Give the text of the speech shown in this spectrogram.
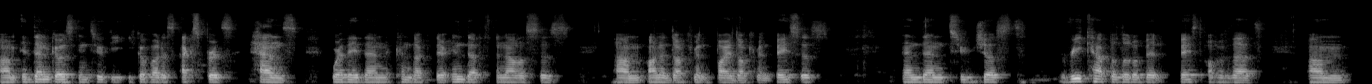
um, it then goes into the EcoVadis experts' hands, where they then conduct their in-depth analysis um, on a document by document basis. And then to just recap a little bit based off of that, um,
